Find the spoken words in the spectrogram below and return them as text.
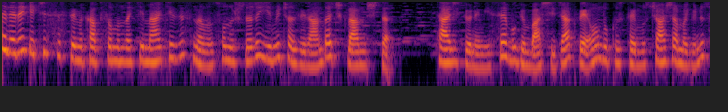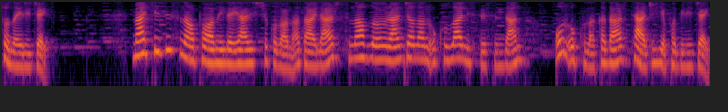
Liselere geçiş sistemi kapsamındaki merkezi sınavın sonuçları 23 Haziran'da açıklanmıştı. Tercih dönemi ise bugün başlayacak ve 19 Temmuz çarşamba günü sona erecek. Merkezi sınav puanıyla yerleşecek olan adaylar sınavla öğrenci alan okullar listesinden 10 okula kadar tercih yapabilecek.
